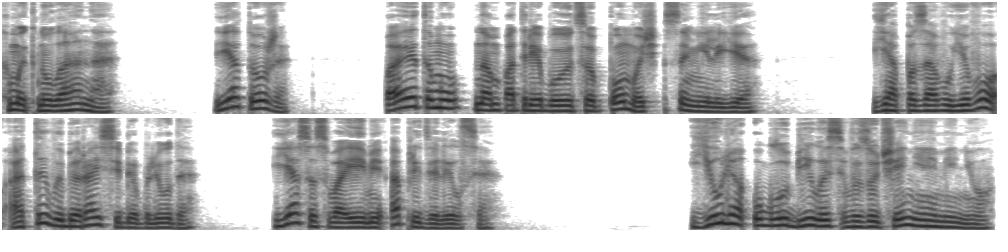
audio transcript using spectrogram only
хмыкнула она. Я тоже. Поэтому нам потребуется помощь сомелье. Я позову его, а ты выбирай себе блюдо. Я со своими определился. Юля углубилась в изучение меню.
